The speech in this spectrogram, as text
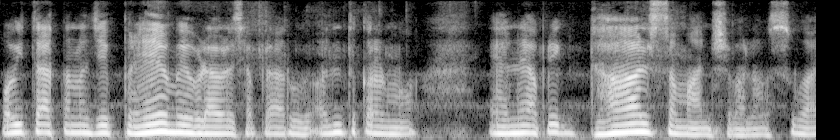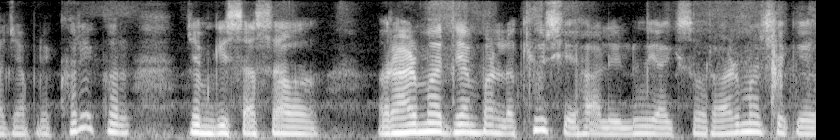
પવિત્રાત્માનો જે પ્રેમ એવડાવેલો છે આપણા અંતકરણમાં, એને આપણે એક ઢાલ સમાન છે વાલા શું આજે આપણે ખરેખર જેમ ગીસા અઢારમાં જેમ પણ લખ્યું છે હાલ લુયા એકસો અઢારમાં છે કે,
